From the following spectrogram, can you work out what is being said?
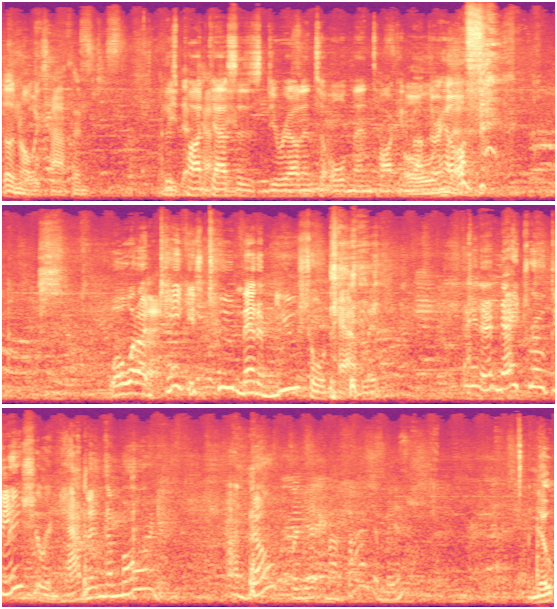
Doesn't always happen. I This podcast caffeine. is derailed into old men talking about their men. health. well, what I take is two Metamucil tablets and a nitroglycerin tablet in the morning. I don't forget my vitamins. Nope.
